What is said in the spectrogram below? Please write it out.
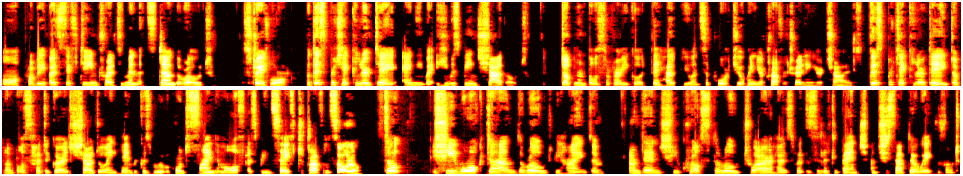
oh, probably about 15, 20 minutes down the road, straight walk. But this particular day, anyway, he was being shadowed. Dublin Bus are very good. They help you and support you when you're travel training your child. This particular day, Dublin Bus had a girl shadowing him because we were going to sign him off as being safe to travel solo. So she walked down the road behind him and then she crossed the road to our house where there's a little bench and she sat there waiting for him to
